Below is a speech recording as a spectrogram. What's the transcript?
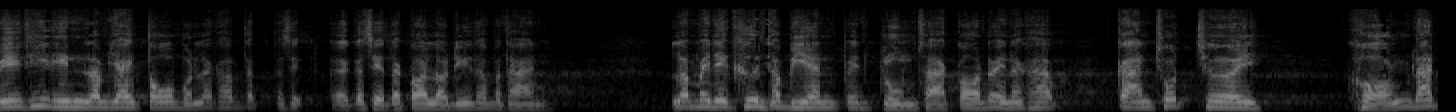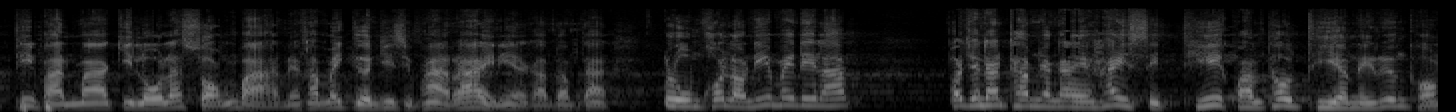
มีที่ดินลำไยโตหมดแล้วครับเกษตรเกษตรกรเหล่านี้ท่านประธาน แล้วไม่ได้ขึ้นทะเบียนเป็นกลุ่มสากลด้วยนะครับ การชดเชยของรัฐที่ผ่านมากิโลละ 2 บาทนะครับไม่เกิน 25 ไร่นี่ยครับท่านประธานกลุ่มคนเหล่านี้ไม่ได้รับ เพราะฉะนั้นทำยังไงให้สิทธิความเท่าเทียมในเรื่องของ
